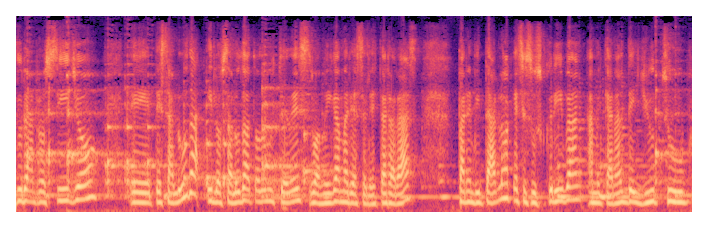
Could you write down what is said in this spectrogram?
Durán Rosillo eh, te saluda y los saluda a todos ustedes, su amiga María Celeste Raraz, para invitarlos a que se suscriban a mi canal de YouTube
